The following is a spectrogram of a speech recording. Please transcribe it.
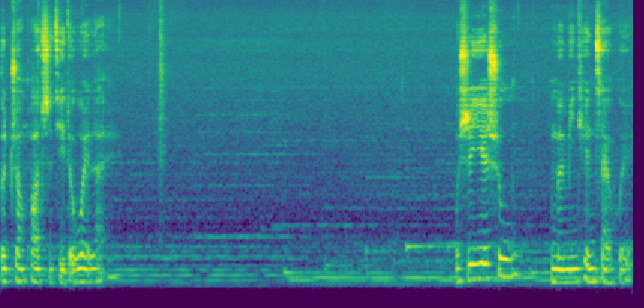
而转化自己的未来。我是耶稣，我们明天再会。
